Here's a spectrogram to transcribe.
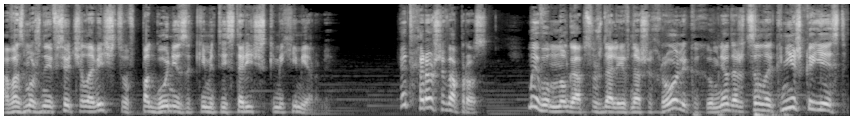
а возможно и все человечество в погоне за какими-то историческими химерами. Это хороший вопрос. Мы его много обсуждали и в наших роликах, и у меня даже целая книжка есть,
